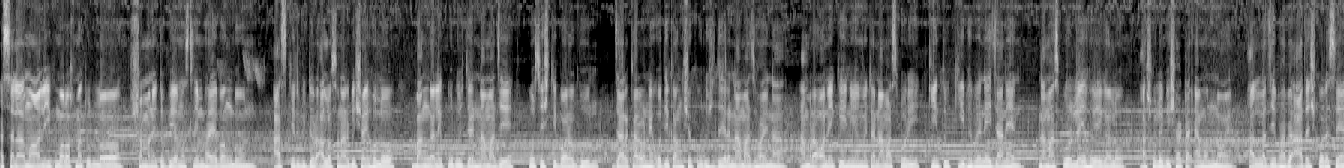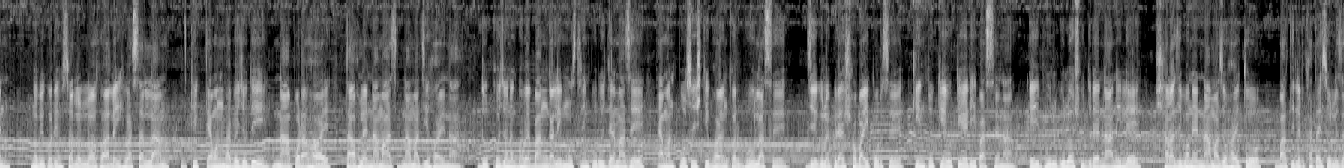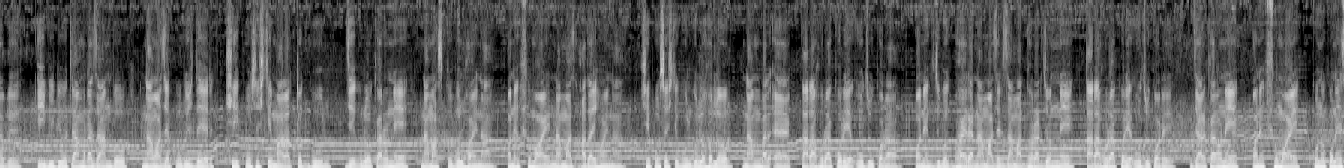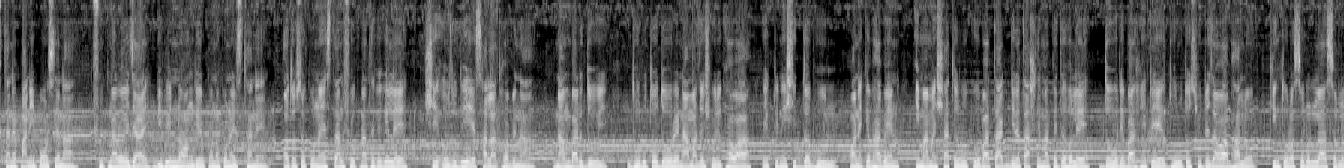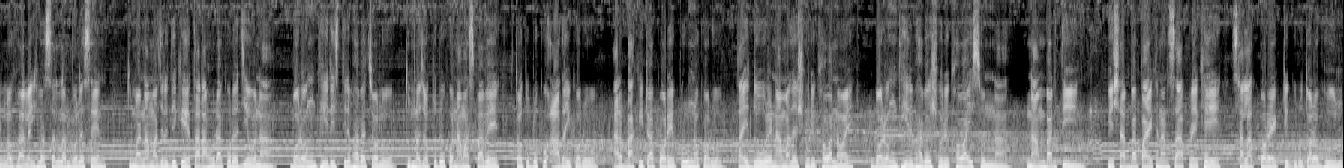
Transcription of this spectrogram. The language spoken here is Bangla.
আসসালামু আলাইকুম রহমতুল্লাহ সম্মানিত প্রিয় মুসলিম ভাই এবং বোন, আজকের ভিডিওর আলোচনার বিষয় হলো বাঙালি পুরুষদের নামাজে পঁচিশটি বড় ভুল, যার কারণে অধিকাংশ পুরুষদের নামাজ হয় না। আমরা অনেকেই নিয়মিত নামাজ পড়ি, কিন্তু কি ভেবে নেই জানেন? নামাজ পড়লেই হয়ে গেল। আসলে বিষয়টা এমন নয়। আল্লাহ যেভাবে আদেশ করেছেন, নবী করিম সাল্লাহ আলহিহাসাল্লাম ঠিক তেমনভাবে যদি না পড়া হয় তাহলে নামাজ নামাজই হয় না। দুঃখজনকভাবে বাঙালি মুসলিম পুরুষদের মাঝে এমন পঁচিশটি ভয়ঙ্কর ভুল আছে, যেগুলো প্রায় সবাই করছে, কিন্তু কেউ টেরই পাচ্ছে না। এই ভুলগুলো শুধরে না নিলে সারা জীবনের নামাজও হয়তো বাতিলের খাতায় চলে যাবে। এই ভিডিওতে আমরা জানব নামাজে পুরুষদের সেই পঁচিশটি মারাত্মক ভুল, যেগুলোর কারণে নামাজ কবুল হয় না। অনেক সময় নামাজ আদায় হয় না। সে পঁচিশটি ভুলগুলো হলো, নাম্বার এক, তাড়াহুড়া করে অজু করা। অনেক যুবক ভাইরা নামাজের জামাত ধরার জন্যে তাড়াহুড়া করে অজু করে, যার কারণে অনেক সময় কোনো কোনো স্থানে পানি পৌঁছে না। শুকনা রয়ে যায় বিভিন্ন অঙ্গের কোনো কোনো স্থানে। অথচ কোনো স্থান শুকনা থেকে গেলে সেই অজু দিয়ে সালাত হবে না। নাম্বার দুই, দ্রুত দৌড়ে নামাজে শরিক হওয়া একটি নিষিদ্ধ ভুল। অনেকে ভাবেন ইমামের সাথে রুকু বা তাকবিরে তাসলিমা পেতে হলে দৌড়ে বা হেঁটে দ্রুত ছুটে যাওয়া ভালো। কিন্তু রসুল্লাহ সাল্লু আলহিহাসাল্লাম বলেছেন, তোমরা নামাজের দিকে তাড়াহুড়া করে যেও না, বরং ধীর স্থিরভাবে চলো। তোমরা যতটুকু নামাজ পাবে, ততটুকু আদায় করো, আর বাকিটা পরে পূর্ণ করো। তাই দৌড়ে নামাজে শরিক হওয়া নয়, বরং ধীরভাবে শরিক হওয়াই সন্না নাম্বার তিন, পেশাব বা পায়খানার চাপ রেখে সালাদ পরে একটি গুরুতর ভুল।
